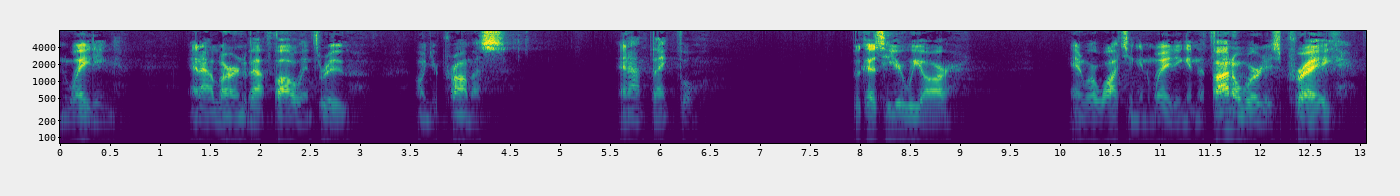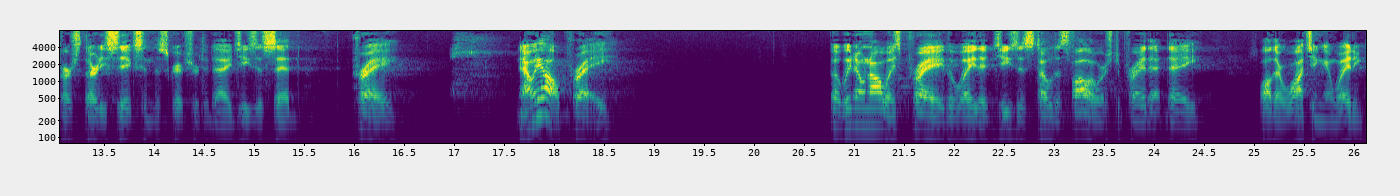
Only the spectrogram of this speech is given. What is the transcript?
and waiting. And I learned about following through on your promise. And I'm thankful because here we are and we're watching and waiting. And the final word is pray. Verse 36 in the scripture today, Jesus said, Pray. Now, we all pray, but we don't always pray the way that Jesus told his followers to pray that day while they're watching and waiting.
